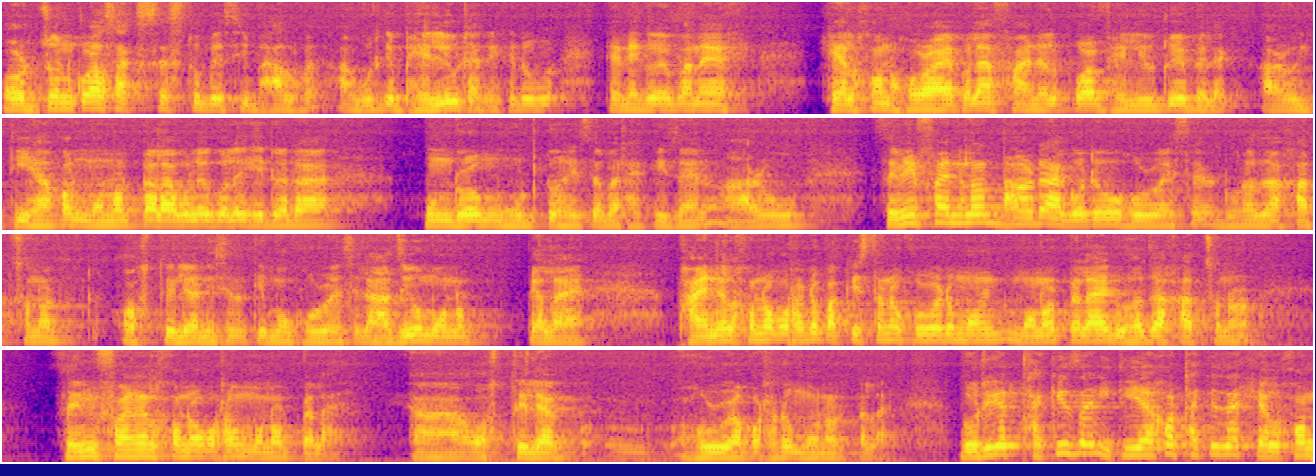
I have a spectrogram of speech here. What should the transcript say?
অৰ্জন কৰা ছাকচেছটো বেছি ভাল হয় আৰু গতিকে ভেলিউ থাকে। সেইটো তেনেকৈ মানে খেলখন হৰাই পেলাই ফাইনেল পোৱাৰ ভেলিউটোৱে বেলেগ। আৰু ইতিহাসত মনত পেলাবলৈ গ'লে সেইটো এটা সুন্দৰ মুহূৰ্ত হিচাপে থাকি যায় ন। আৰু ছেমি ফাইনেলত ভাৰতে আগতেও হৰুৱাইছে। দুহেজাৰ সাত চনত অষ্ট্ৰেলিয়াৰ নিচিনা টীমক হৰুৱাইছিলে। আজিও মনত পেলায়। ফাইনেলখনৰ কথাটো পাকিস্তানক হৰুৱাটো মনত মনত পেলায় দুহেজাৰ সাত চনৰ। ছেমি ফাইনেলখনৰ কথাও মনত পেলায়। অষ্ট্ৰেলিয়াক হৰুৱাৰ কথাটো মনত পেলায়। গতিকে থাকি যায় ইতিহাসত থাকি যায়। খেলখন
